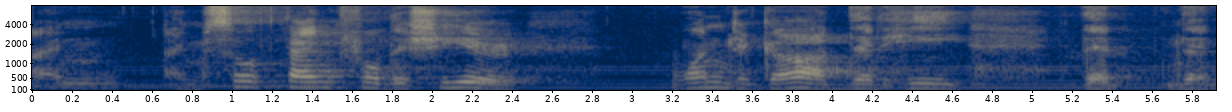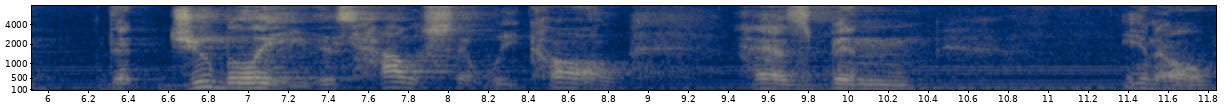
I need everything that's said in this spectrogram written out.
I, am I'm so thankful this year, one to God that He, that that that Jubilee, this house that we call, has been, you know,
